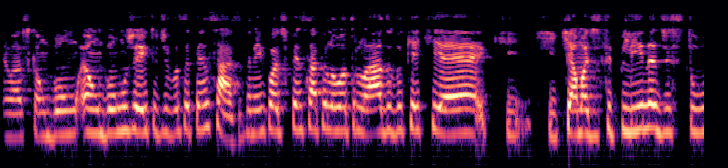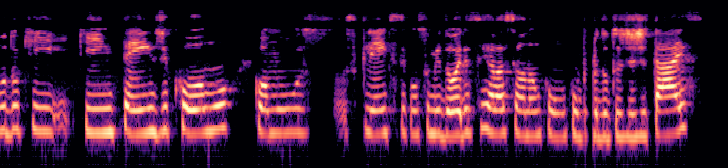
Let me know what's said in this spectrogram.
Eu acho que é um bom, é um bom jeito de você pensar. Você também pode pensar pelo outro lado do que, que é que, que, é uma disciplina de estudo que, que entende como, como os, os clientes e consumidores se relacionam com, com produtos digitais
